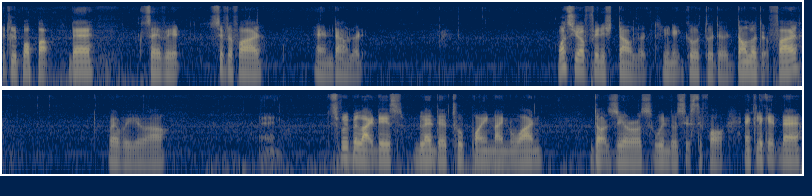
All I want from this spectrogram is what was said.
It will pop up there, save it, save the file and download it. Once you have finished download, you need to go to the downloaded file wherever you are. And it will be like this blender 2.91.0 windows 64 and click it there.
